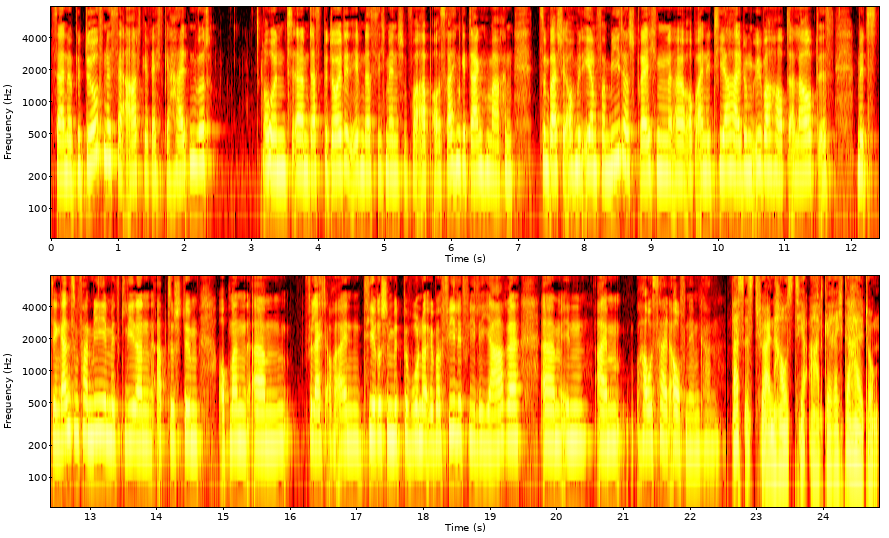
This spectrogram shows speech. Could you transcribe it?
seiner Bedürfnisse artgerecht gehalten wird und ähm, das bedeutet eben, dass sich Menschen vorab ausreichend Gedanken machen, zum Beispiel auch mit ihrem Vermieter sprechen, äh, ob eine Tierhaltung überhaupt erlaubt ist, mit den ganzen Familienmitgliedern abzustimmen, ob man ähm, vielleicht auch einen tierischen Mitbewohner über viele, viele Jahre ähm, in einem Haushalt aufnehmen kann. Was ist für ein Haustier artgerechte Haltung?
